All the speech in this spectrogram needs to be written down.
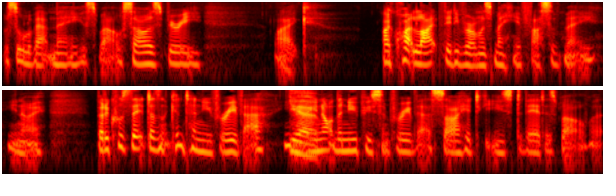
was all about me as well. So I was very like I quite liked that everyone was making a fuss of me, you know. But of course, that doesn't continue forever. You know, Yeah. you're not the new person forever. So I had to get used to that as well. But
